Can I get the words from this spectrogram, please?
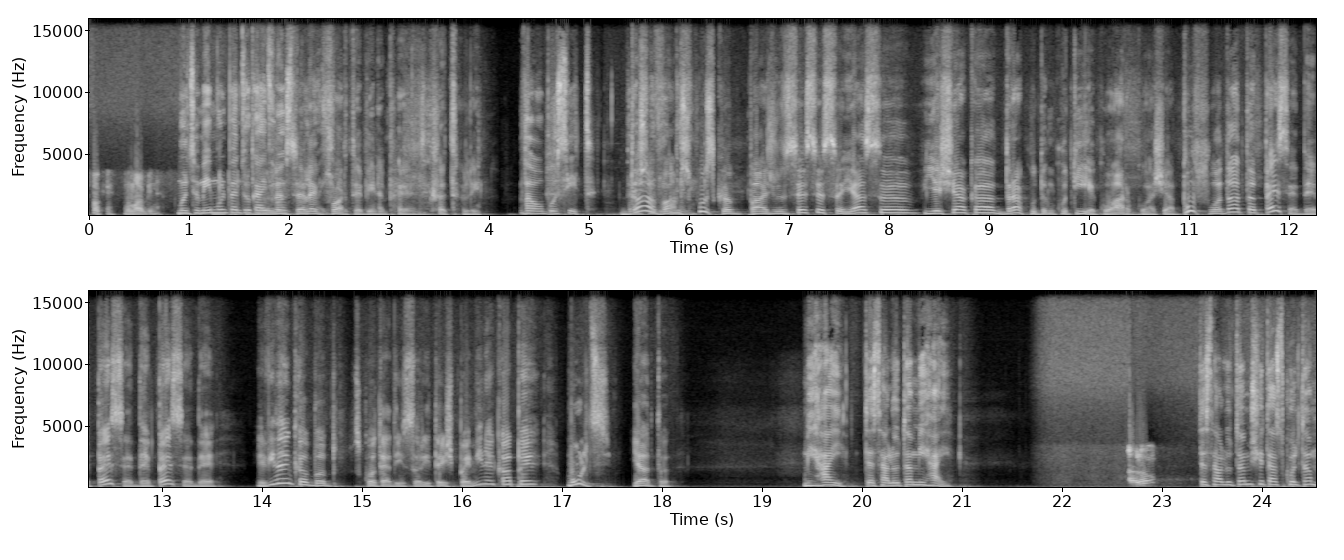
Ok, numai bine. Mulțumim mult pentru că ai Îl fost înțeleg foarte bine pe Cătălin. V-a obosit. Da, v-am spus că ajunsese să iasă, ieșea ca dracu din cutie cu arcul, așa. Puf, odată PSD, PSD, PSD. Evident că bă, scotea din sărite și pe mine ca pe mulți. Iată. Mihai, te salutăm, Mihai. Alo? Te salutăm și te ascultăm.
